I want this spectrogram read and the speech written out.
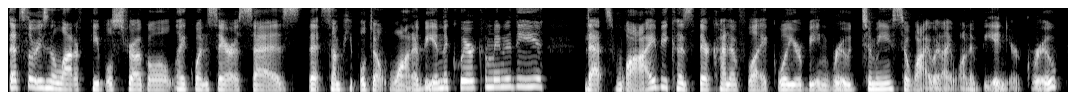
that's the reason a lot of people struggle. Like when Sarah says that some people don't want to be in the queer community, that's why, because they're kind of like, well, you're being rude to me. So why would I want to be in your group?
